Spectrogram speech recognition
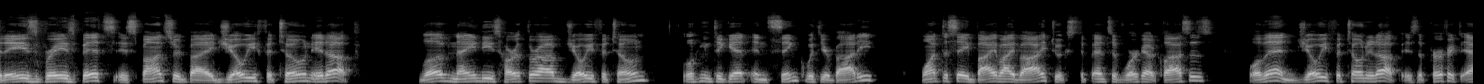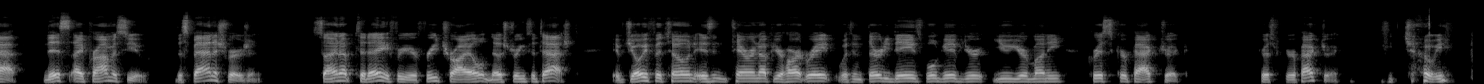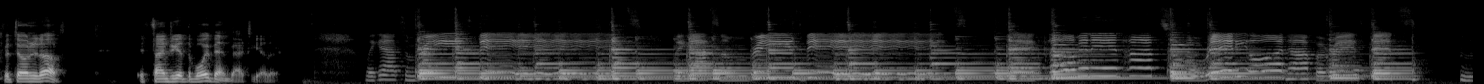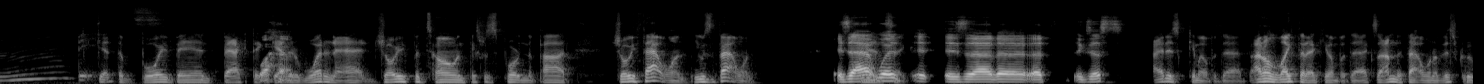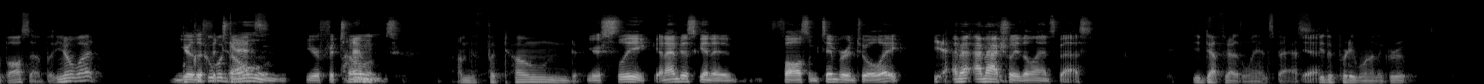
Today's Braves Bits is sponsored by Joey Fatone It Up. Love 90s heartthrob Joey Fatone? Looking to get in sync with your body? Want to say bye bye bye to expensive workout classes? Well, then, Joey Fatone It Up is the perfect app. This, I promise you, the Spanish version. Sign up today for your free trial, no strings attached. If Joey Fatone isn't tearing up your heart rate within 30 days, we'll give your, you your money. Chris Kirkpatrick. Chris Kirkpatrick. Joey, Fatone it up. It's time to get the boy band back together. We got some breeze bits. We got some breeze bits. They're coming in hot, so ready or not, but breeze bits. Mm, bits. Get the boy band back Wow. together. What an ad. Joey Fatone, thanks for supporting the pod. Joey Fat One. He was the fat one. Is that Man, what sick. it is that uh that exists? I just came up with that. I don't like that I came up with that because I'm the fat one of this group also. But you know what? You're the. Fatone. You're Fatoned. I'm the Fatoned. You're sleek. And I'm just gonna fall some timber into a lake. Yeah. I'm I'm actually the Lance Bass. You definitely are the Lance Bass. Yeah. You're the pretty one of the group.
